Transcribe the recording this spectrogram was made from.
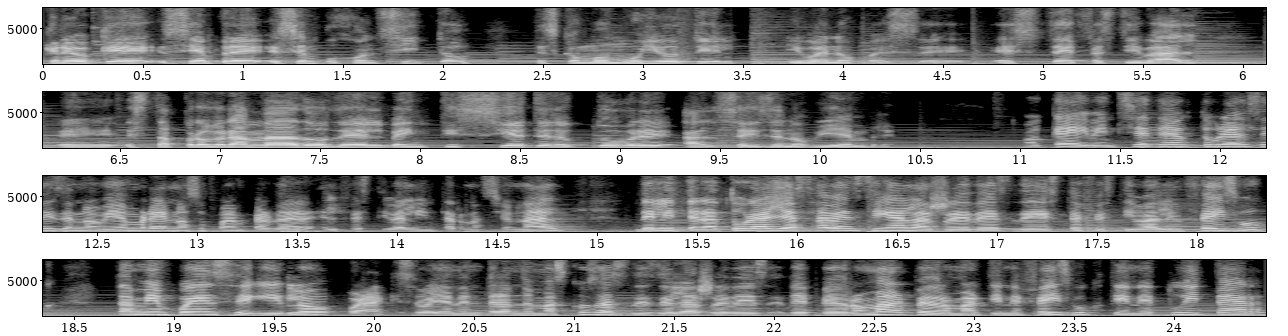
creo que siempre ese empujoncito es como muy útil y bueno, pues eh, este festival eh, está programado del 27 de octubre al 6 de noviembre. Ok, 27 de octubre al 6 de noviembre, no se pueden perder el Festival Internacional de Literatura. Ya saben, sigan las redes de este festival en Facebook. También pueden seguirlo para que se vayan enterando de más cosas desde las redes de Pedro Mar. Pedro Mar tiene Facebook, tiene Twitter,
